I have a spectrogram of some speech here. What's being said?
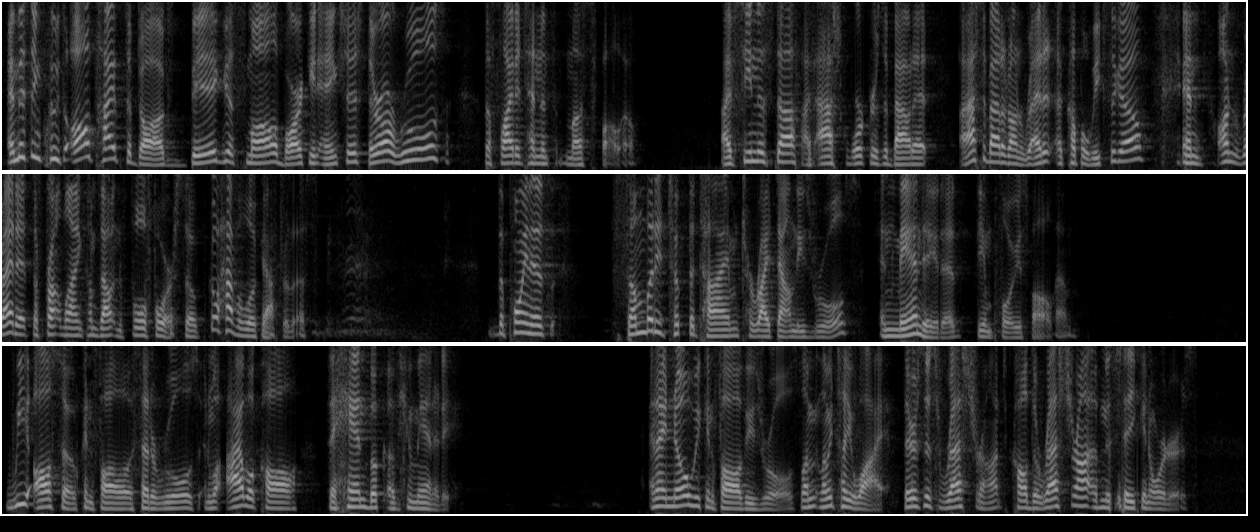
And this includes all types of dogs big, small, barking, anxious. There are rules the flight attendants must follow. I've seen this stuff, I've asked workers about it. I asked about it on Reddit a couple weeks ago, and on Reddit, the front line comes out in full force. So go have a look after this. the point is, somebody took the time to write down these rules, and mandated the employees follow them. We also can follow a set of rules in what I will call the handbook of humanity. And I know we can follow these rules. Let me, let me tell you why. There's this restaurant called the Restaurant of Mistaken Orders.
